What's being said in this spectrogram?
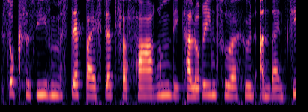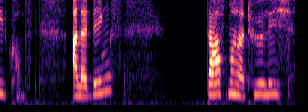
sukzessiven Step-by-Step-Verfahren die Kalorien zu erhöhen an dein Ziel kommst. Allerdings darf man natürlich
